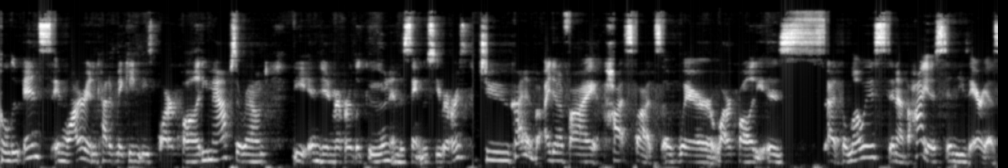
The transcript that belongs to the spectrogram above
pollutants in water and kind of making these water quality maps around the Indian River Lagoon and the St. Lucie rivers to kind of identify hotspots of where water quality is at the lowest and at the highest in these areas.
